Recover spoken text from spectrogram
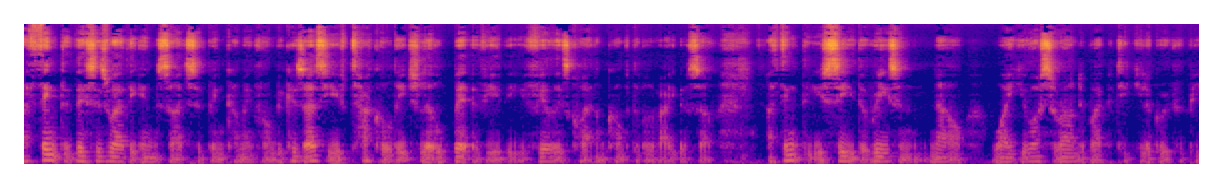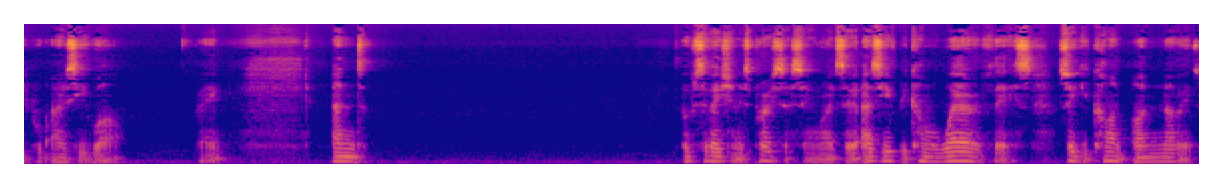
I think that this is where the insights have been coming from because as you've tackled each little bit of you that you feel is quite uncomfortable about yourself, I think that you see the reason now why you are surrounded by a particular group of people as you are, right? And observation is processing, right? So as you've become aware of this, so you can't unknow it.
